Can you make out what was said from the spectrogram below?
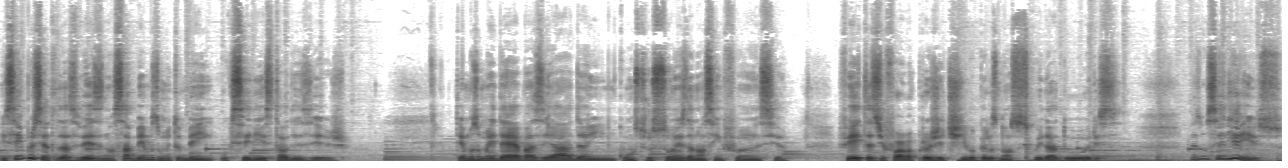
E 100% das vezes não sabemos muito bem o que seria esse tal desejo. Temos uma ideia baseada em construções da nossa infância, feitas de forma projetiva pelos nossos cuidadores, mas não seria isso.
